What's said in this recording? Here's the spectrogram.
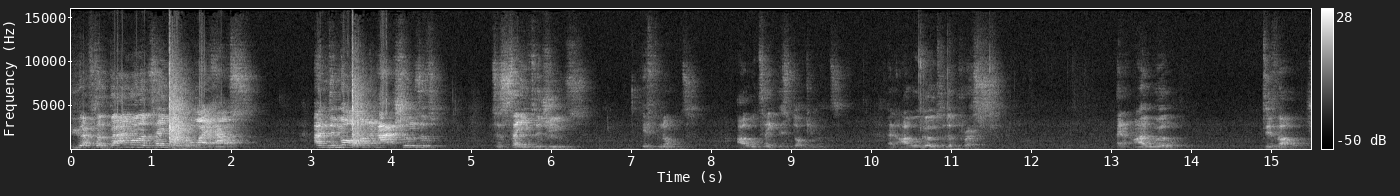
You have to bang on the table of the White House and demand actions of, to save the Jews. If not, I will take this document and I will go to the press and I will divulge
